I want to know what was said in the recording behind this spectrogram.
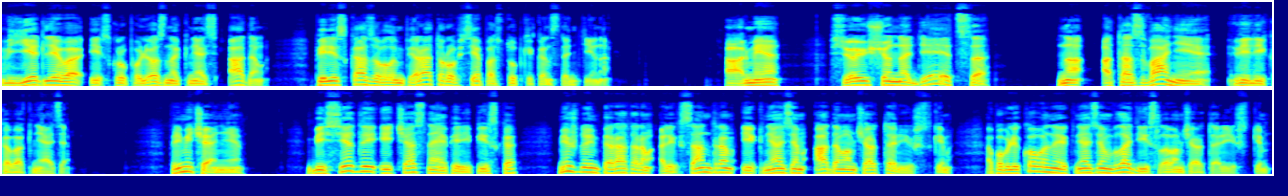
въедливо и скрупулезно князь Адам пересказывал императору все поступки Константина. Армия все еще надеется на отозвание великого князя. Примечание. Беседы и частная переписка между императором Александром и князем Адамом Чарторижским, опубликованные князем Владиславом Чарторижским.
